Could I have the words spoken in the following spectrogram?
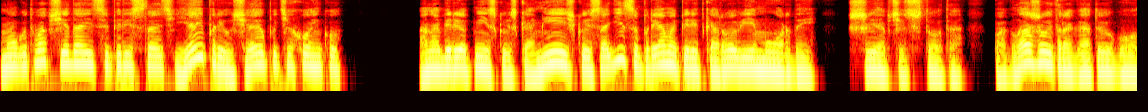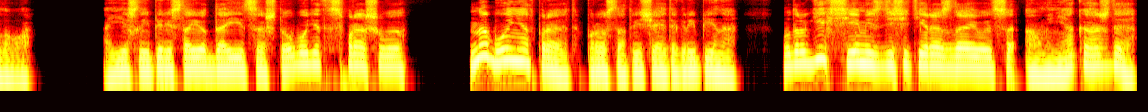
Могут вообще доиться перестать. Я и приучаю потихоньку». Она берет низкую скамеечку и садится прямо перед коровьей мордой, шепчет что-то, поглаживает рогатую голову. «А если перестает доиться, что будет?» — спрашиваю. «На бой не отправят», — просто отвечает Агриппина. У других семь из десяти раздаиваются, а у меня каждая.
